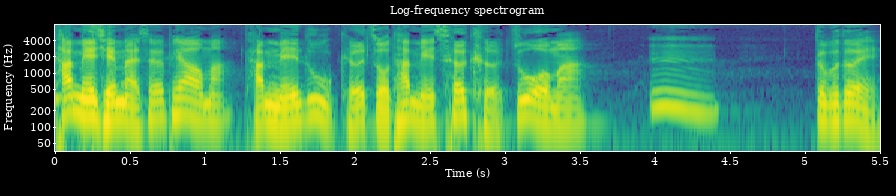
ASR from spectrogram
他没钱买车票吗？他没路可走，他没车可坐吗？嗯，对不对？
